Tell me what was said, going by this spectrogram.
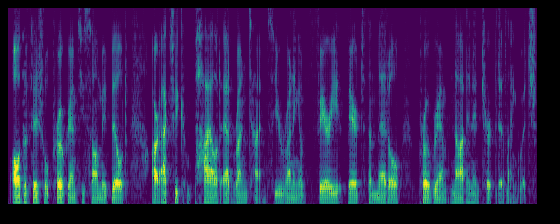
all the visual programs you saw me build are actually compiled at runtime. So you're running a very bare to the metal program, not an interpreted language.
